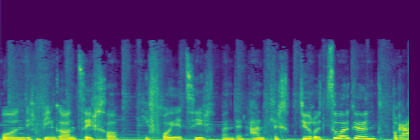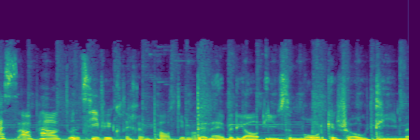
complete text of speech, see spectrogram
Und ich bin ganz sicher, die freuen sich, wenn dann endlich die Türen zugehen, die Presse abhaut und sie wirklich eine Party machen. Dann haben wir ja in unserem Morgenshow-Team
